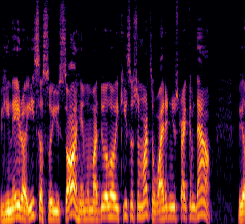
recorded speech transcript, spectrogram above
so you saw him, so why didn't you strike him down? I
